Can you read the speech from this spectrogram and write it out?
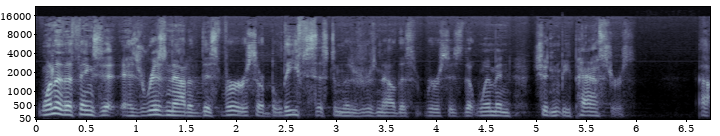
one of the things that has risen out of this verse, or belief system that has risen out of this verse, is that women shouldn't be pastors. Uh,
